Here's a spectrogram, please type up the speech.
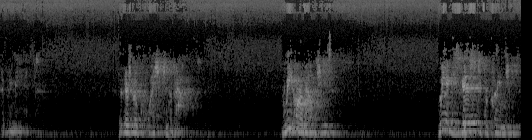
that we mean it. That there's no question about it. We are about Jesus. We exist to proclaim Jesus.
